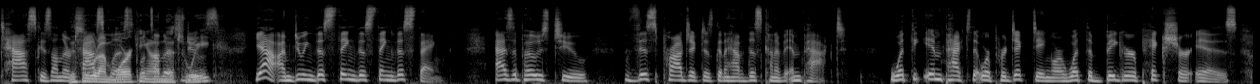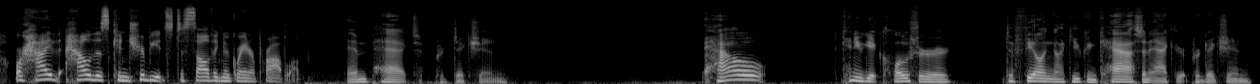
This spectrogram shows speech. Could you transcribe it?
task is on their this task is what I'm list, working what's on their this week. Yeah, I'm doing this thing, this thing, this thing, as opposed to this project is going to have this kind of impact. What the impact that we're predicting, or what the bigger picture is, or how how this contributes to solving a greater problem. Impact prediction how can you get closer to feeling like you can cast an accurate prediction?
